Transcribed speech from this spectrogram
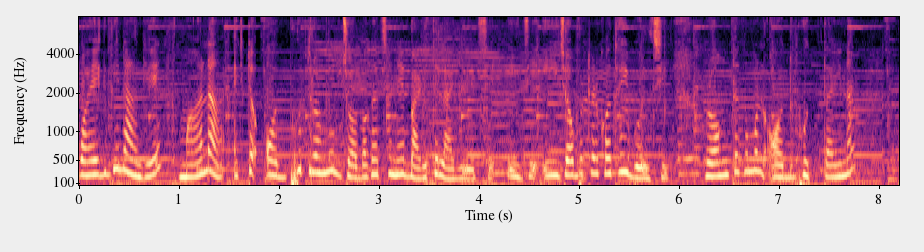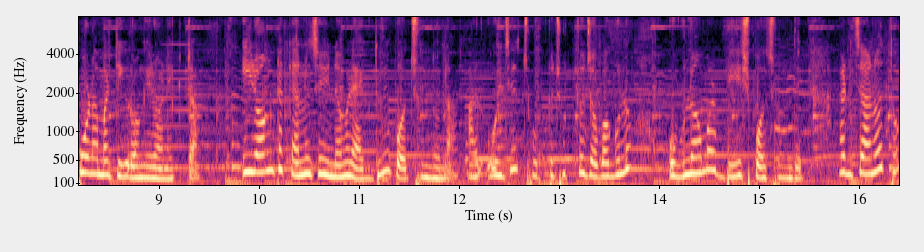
কয়েকদিন আগে মা না একটা অদ্ভুত রঙের জবা গাছ এনে বাড়িতে লাগিয়েছে। এই যে এই জবাটার কথাই বলছি, রঙটা কেমন অদ্ভুত, তাই না? পোড়ামাটি রঙের অনেকটা। এই রঙটা কেন জানি না, আমার একদমই পছন্দ না। আর ওই যে ছোট্ট ছোট্ট জবাগুলো, ওগুলো আমার বেশ পছন্দের। আর জানো তো,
